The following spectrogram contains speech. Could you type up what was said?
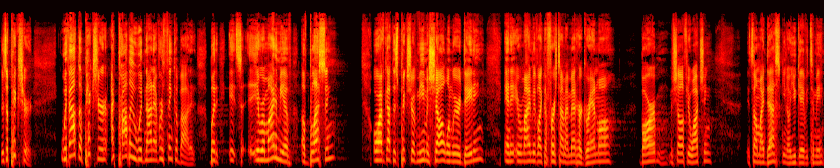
There's a picture without the picture, I probably would not ever think about it. But it's, it reminded me of, of blessing. Or I've got this picture of me Michelle when we were dating, and it, it reminded me of like the first time I met her grandma, Barb. Michelle, if you're watching, it's on my desk. You know, you gave it to me.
